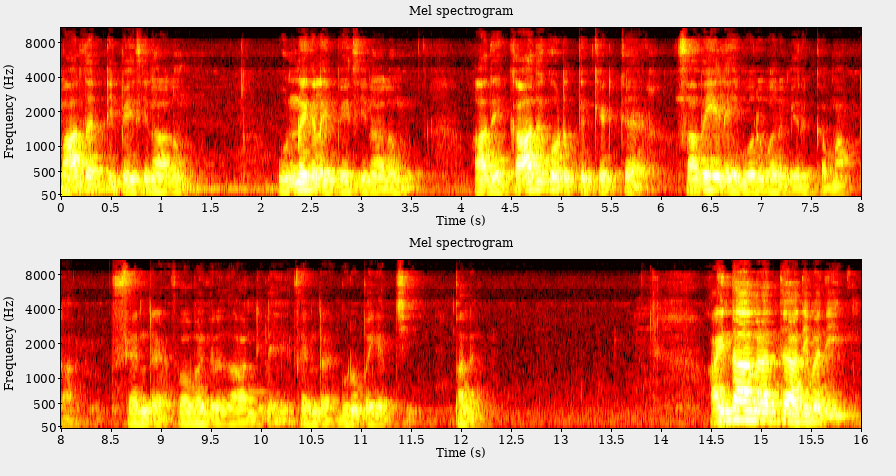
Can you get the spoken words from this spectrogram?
மார்தட்டி பேசினாலும் உண்மைகளை பேசினாலும் அதை காது கொடுத்து கேட்க சபையிலே ஒருவரும் இருக்க மாட்டார்கள். சென்ற சோபகிருத ஆண்டிலே சென்ற குரு பயிற்சி பலன். ஐந்தாம் இடத்து அதிபதி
